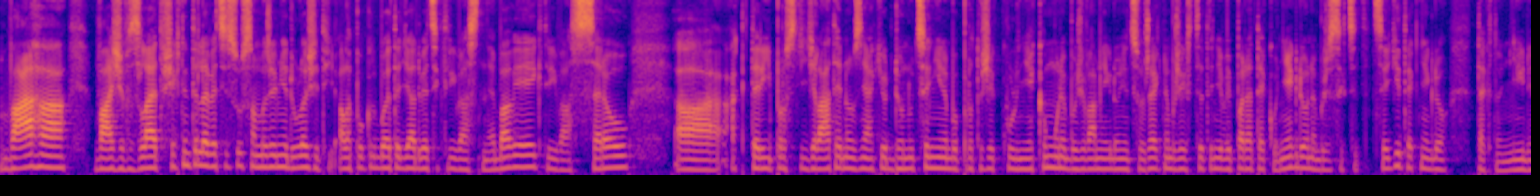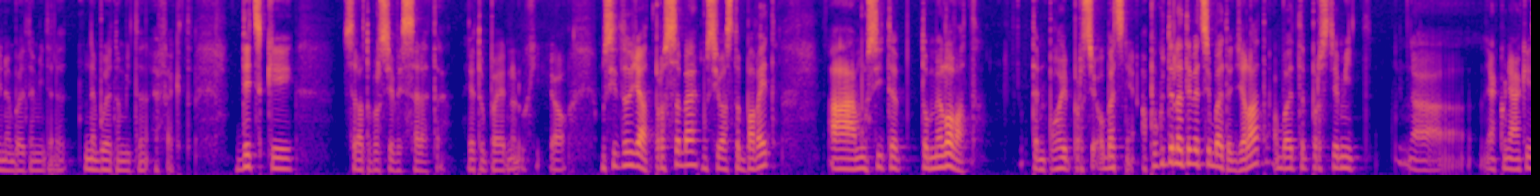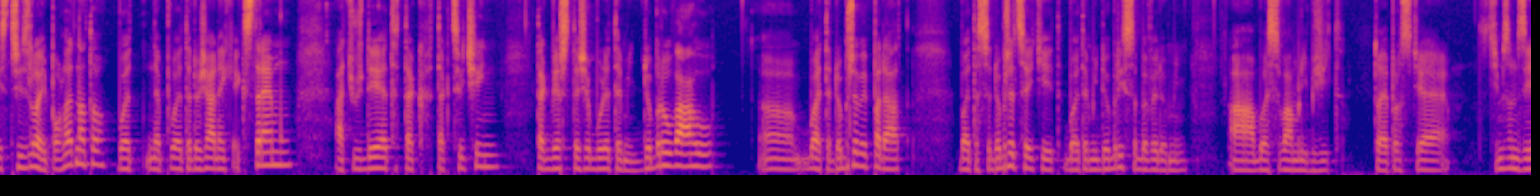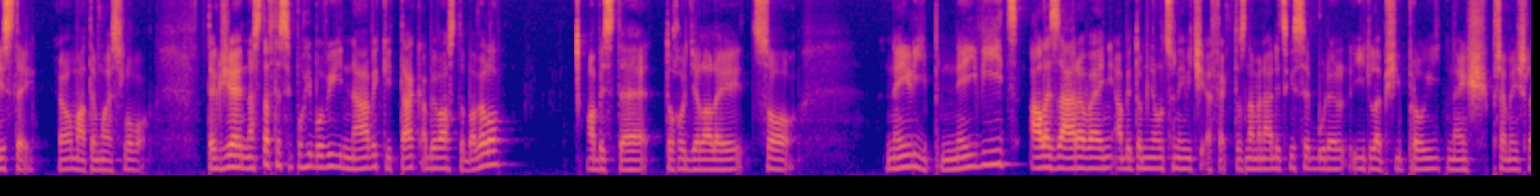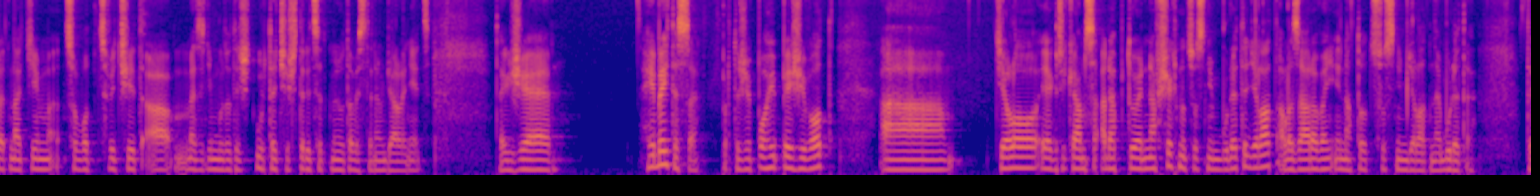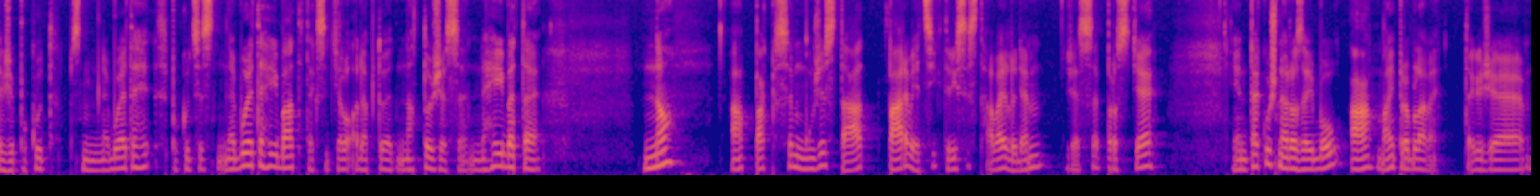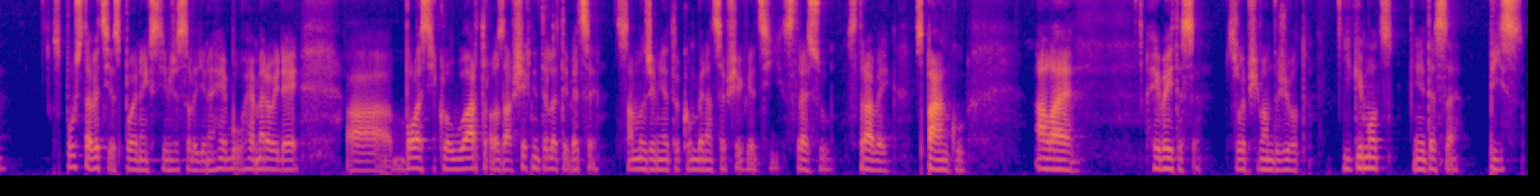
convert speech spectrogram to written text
váha, váš vzhled, všechny tyhle věci jsou samozřejmě důležité, ale pokud budete dělat věci, které vás nebaví, které vás serou a, a který prostě děláte jenom z nějakého donucení, nebo protože kvůli někomu, nebo že vám někdo něco řekne, nebo že chcete vypadat jako někdo, nebo že se chcete cítit jak někdo, tak to nikdy nebudete mít, ten, nebude to mít ten efekt. Vždycky se na to prostě vyserete. Je to úplně jednoduchý. Jo. Musíte to dělat pro sebe, musí vás to bavit a musíte to milovat. Ten pohyb prostě obecně. A pokud tyhle ty věci budete dělat a budete prostě mít jako nějaký střízlivý pohled na to, nepůjdete do žádných extrémů, ať už diet, tak, tak cvičení, tak věřte, že budete mít dobrou váhu, budete dobře vypadat, budete se dobře cítit, budete mít dobrý sebevědomí a bude se vám líp žít. To je prostě, s tím jsem zjistý, jo, máte moje slovo. Takže nastavte si pohybové návyky tak, aby vás to bavilo, abyste toho dělali co nejlíp nejvíc, ale zároveň, aby to mělo co největší efekt. To znamená, vždycky se bude jít lepší projít, než přemýšlet nad tím, co odcvičit a mezi tím uteče 40 minut, abyste neudělali nic. Takže hejbejte se, protože pohyb je život a tělo, jak říkám, se adaptuje na všechno, co s ním budete dělat, ale zároveň i na to, co s ním dělat nebudete. Takže pokud s ním nebudete, pokud se nebudete hejbat, tak se tělo adaptuje na to, že se nehejbete. No, a pak se může stát pár věcí, které se stávají lidem, že se prostě jen tak už nerozejbou a mají problémy. Takže spousta věcí je spojených s tím, že se lidi nehybou, hemeroidy, bolesti kloubu, artroza, všechny tyhle ty věci. Samozřejmě je to kombinace všech věcí, stresu, stravy, spánku, ale hejbejte se, zlepší vám to život. Díky moc, mějte se, peace.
